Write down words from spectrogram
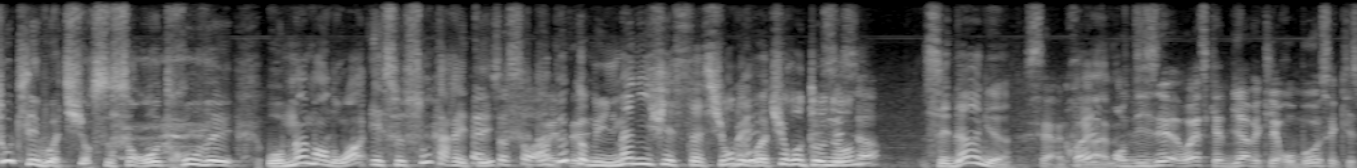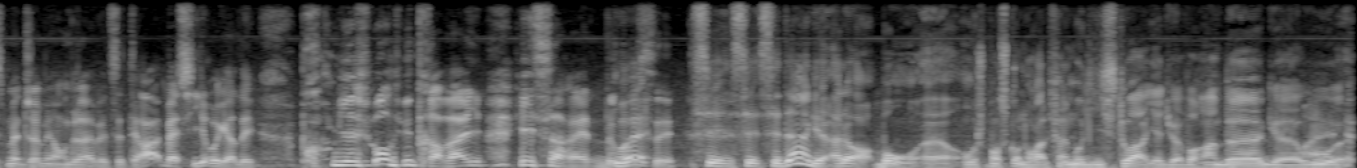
Toutes les voitures se sont retrouvées au même endroit et se sont arrêtées. un peu comme une manifestation de voitures autonomes. C'est dingue. C'est incroyable. On se disait, ouais, ce qui est bien avec les robots, c'est qu'ils se mettent jamais en grève, etc. Ben si, regardez, premier jour du travail, ils s'arrêtent de bosser. C'est dingue. Alors, bon, euh, je pense qu'on aura le fin mot de l'histoire. Il y a dû avoir un bug euh, ou euh,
